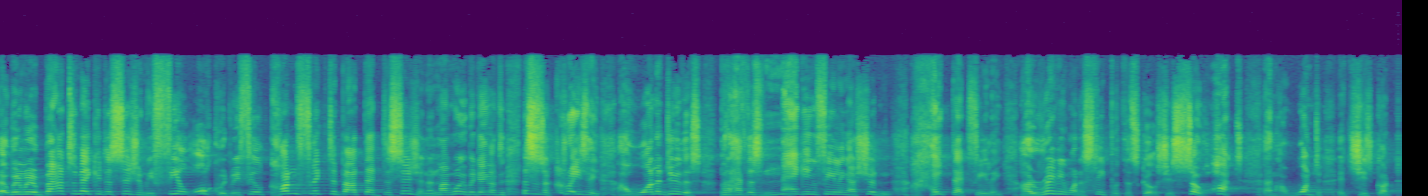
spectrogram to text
That when we're about to make a decision, we feel awkward, we feel conflict about that decision. And my we're going, like, this is a crazy thing. I want to do this, but I have this nagging feeling I shouldn't. I hate that feeling. I really want to sleep with this girl. She's so hot, and I want to. And she's got,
